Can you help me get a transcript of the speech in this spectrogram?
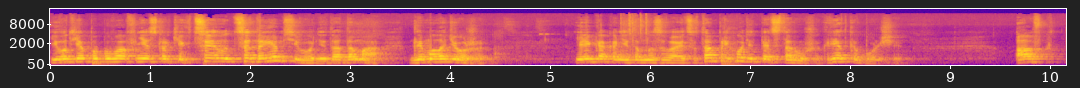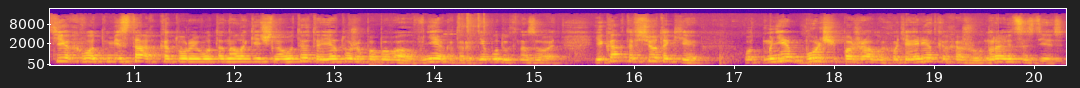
И вот я побывав в нескольких ЦДМ сегодня, да, дома для молодежи, или как они там называются, там приходит пять старушек, редко больше. А в тех вот местах, которые вот аналогично вот это, я тоже побывал, в некоторых, не буду их называть. И как-то все-таки, вот мне больше, пожалуй, хоть я и редко хожу, нравится здесь.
